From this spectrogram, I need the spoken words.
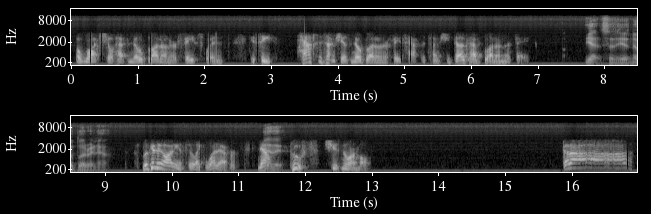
But watch, she'll have no blood on her face when, you see, half the time she has no blood on her face, half the time she does have blood on her face. Yeah, so she has no blood right now. Look at the audience, they're like, whatever. Now, Yeah, they- poof, she's normal. Ta-da!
